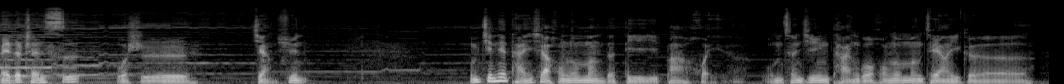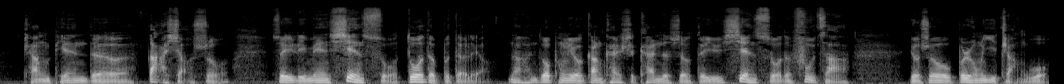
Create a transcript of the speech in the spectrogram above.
美的沉思，我是蒋勋。我们今天谈一下《红楼梦》的第八回啊。我们曾经谈过《红楼梦》这样一个长篇的大小说，所以里面线索多的不得了。那很多朋友刚开始看的时候，对于线索的复杂，有时候不容易掌握。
